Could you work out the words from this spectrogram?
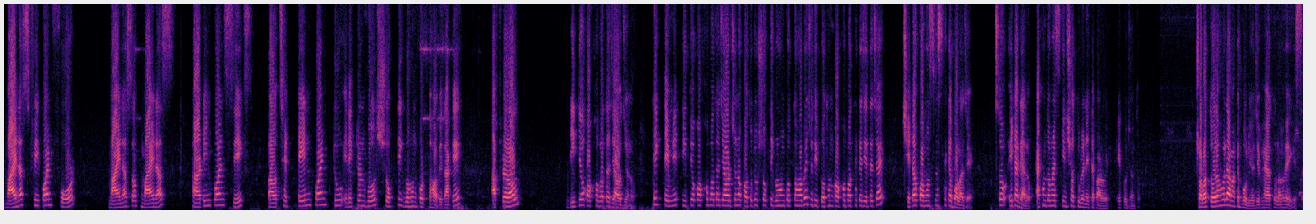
minus three point four minus of minus thirteen point six বা হচ্ছে ten point two electron volt শক্তি গ্রহণ করতে হবে তাকে। আফটার অল দ্বিতীয় কক্ষপথে যাওয়ার জন্য। ঠিক তেমনি তৃতীয় কক্ষপথে যাওয়ার জন্য কতটুকু শক্তি গ্রহণ করতে হবে? যদি প্রথম কক্ষপথ থেকে যেতে চায় সেটাও কমন সেন্স থেকে বলা যায়। সো এটা গেল। এখন তোমরা স্ক্রিনশট তুলে নিতে পারো এ পর্যন্ত। সবার তোলা হলে আমাকে বলিও যে, ভাইয়া, তোলা হয়ে গেছে।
